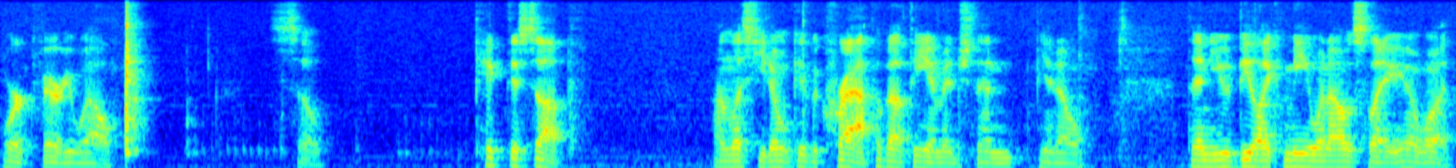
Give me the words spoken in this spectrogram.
work very well. So pick this up. Unless you don't give a crap about the image, then you know, then you'd be like me when I was like, you know what?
